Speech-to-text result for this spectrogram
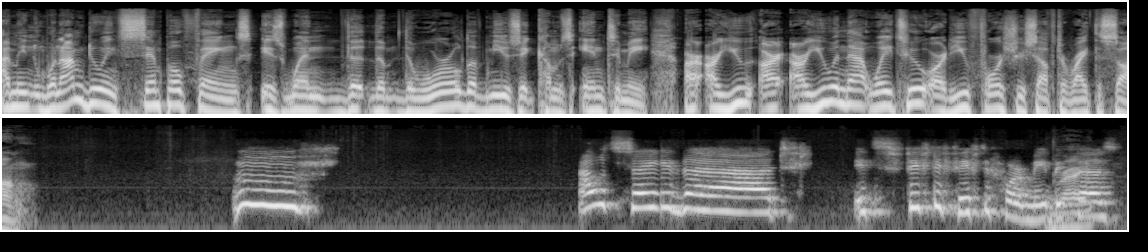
I mean, when I'm doing simple things is when the the, the world of music comes into me. Are are you are are you in that way too, or do you force yourself to write the song? Mm, I would say that it's 50-50 for me because. Right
